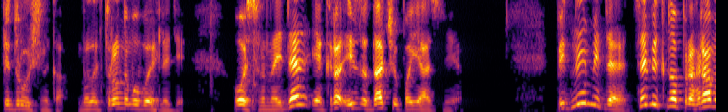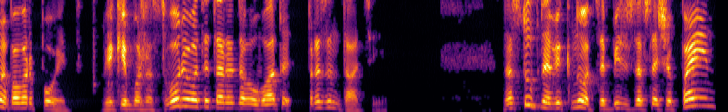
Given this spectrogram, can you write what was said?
підручника в електронному вигляді. Ось вона йде і задачу пояснює. Під ним йде це вікно програми PowerPoint, в якій можна створювати та редагувати презентації. Наступне вікно це більш за все, що Paint,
